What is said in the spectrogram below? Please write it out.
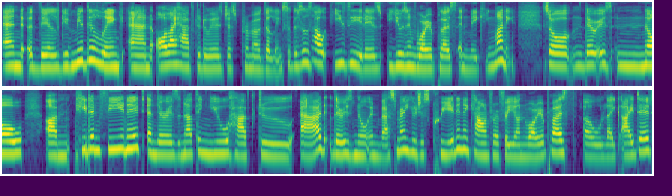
and they'll give me the link and all I have to do is just promote the link. So this is how easy it is using Warrior Plus and making money. So there is no um, hidden fee in it and there is nothing you have to add. There is no investment. You just create an account for free on Warrior Plus oh, like I did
